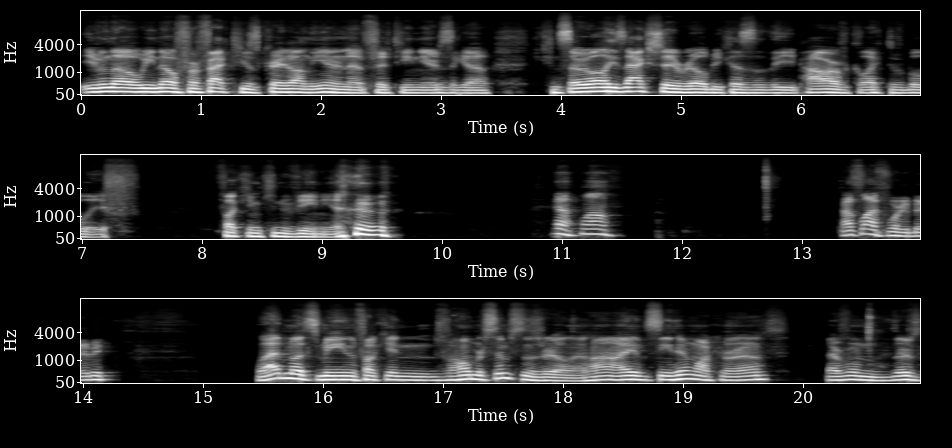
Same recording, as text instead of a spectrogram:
even though we know for a fact he was created on the internet 15 years ago, you can say well he's actually real because of the power of collective belief. Fucking convenient. Yeah, well, that's life for you, baby. Well, that must mean fucking Homer Simpson's real then, huh? I ain't seen him walking around. Everyone, there's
